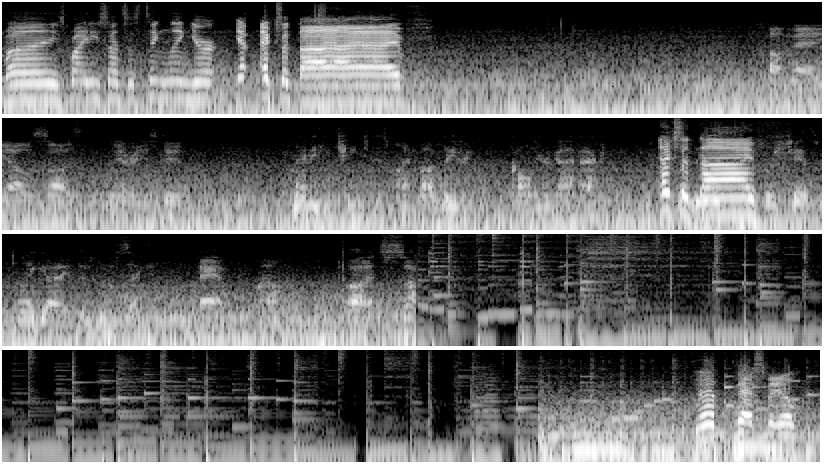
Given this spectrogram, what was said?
My spidey senses tingling. You're yep. Exit dive. Oh man, yo, Saw is hilarious, dude. Maybe he changed his mind about leaving. Called your guy back. Exit dive. First chance with my guy. There's no second. Damn. Wow. Oh, that sucks. Yep. Pass fail. Don't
